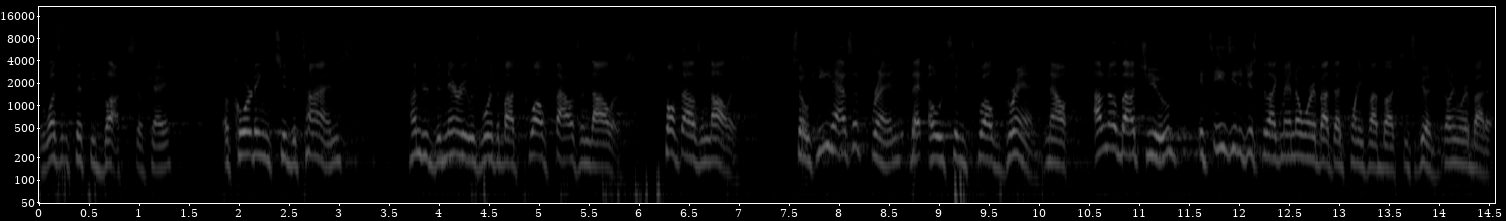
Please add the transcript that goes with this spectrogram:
It wasn't 50 bucks, okay? According to the Times, 100 denarii was worth about $12,000. $12,000. So he has a friend that owes him 12 grand. Now, I don't know about you. It's easy to just be like, man, don't worry about that 25 bucks. It's good. Don't even worry about it.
